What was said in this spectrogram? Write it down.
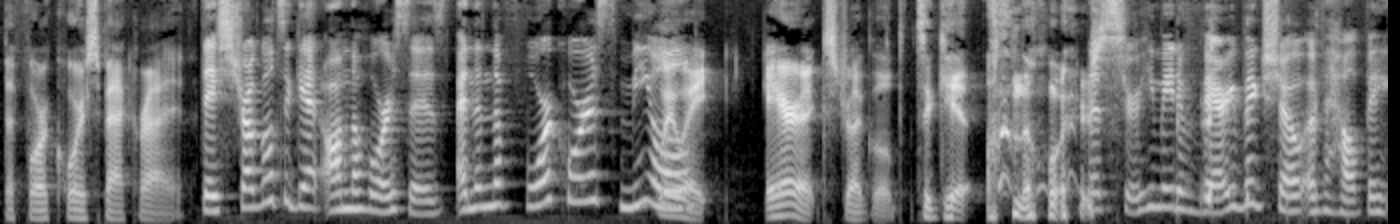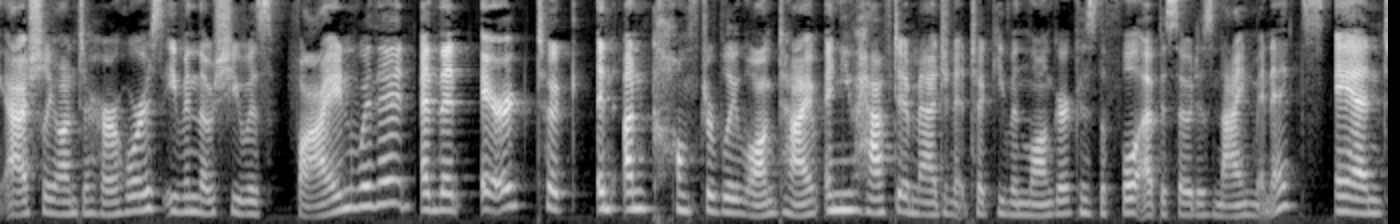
The four course back ride. they struggle to get on the horses, and then the four course meal. Wait, wait. Eric struggled to get on the horse. That's true. He made a very big show of helping Ashley onto her horse, even though she was fine with it. And then Eric took an uncomfortably long time. And you have to imagine it took even longer because the full episode is nine minutes. And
